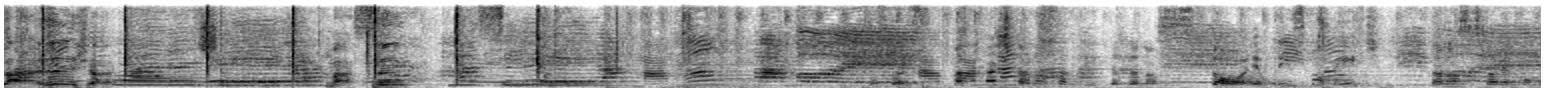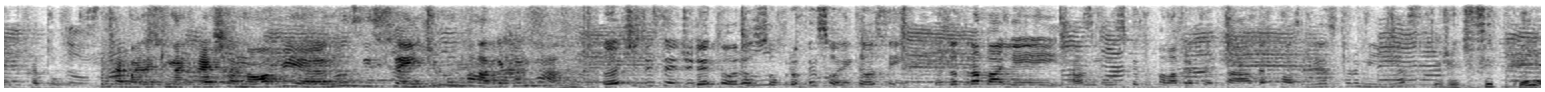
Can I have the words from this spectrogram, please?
Laranja, Laranjeira, maçã. macieira. mamão, Os dois mamoeira, fazem parte da nossa vida, da nossa história, principalmente da nossa história como educadores. Eu trabalho aqui na creche há nove anos e sempre com palavra cantada. Antes de ser diretora, eu sou professora. Então, assim, eu já trabalhei as músicas do Palavra Cantada com as minhas turminhas. A gente ficou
